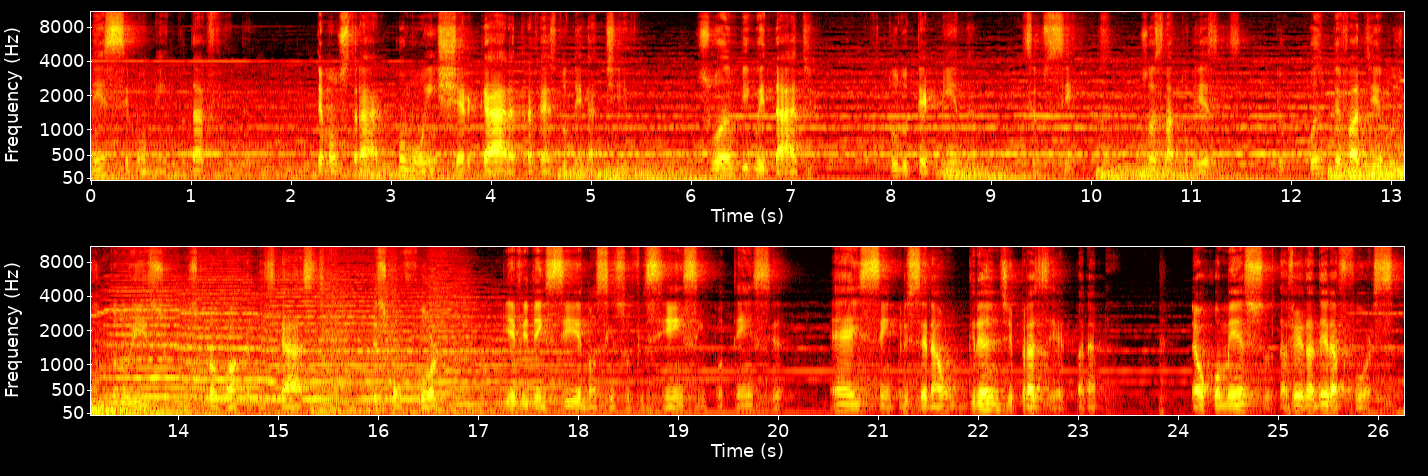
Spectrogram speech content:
nesse momento da vida. Demonstrar como enxergar através do negativo, sua ambiguidade, que tudo termina, seus ciclos, suas naturezas e o quanto evadimos de tudo isso que nos provoca desgaste, desconforto e evidencia nossa insuficiência e impotência é e sempre será um grande prazer para mim. É o começo da verdadeira força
